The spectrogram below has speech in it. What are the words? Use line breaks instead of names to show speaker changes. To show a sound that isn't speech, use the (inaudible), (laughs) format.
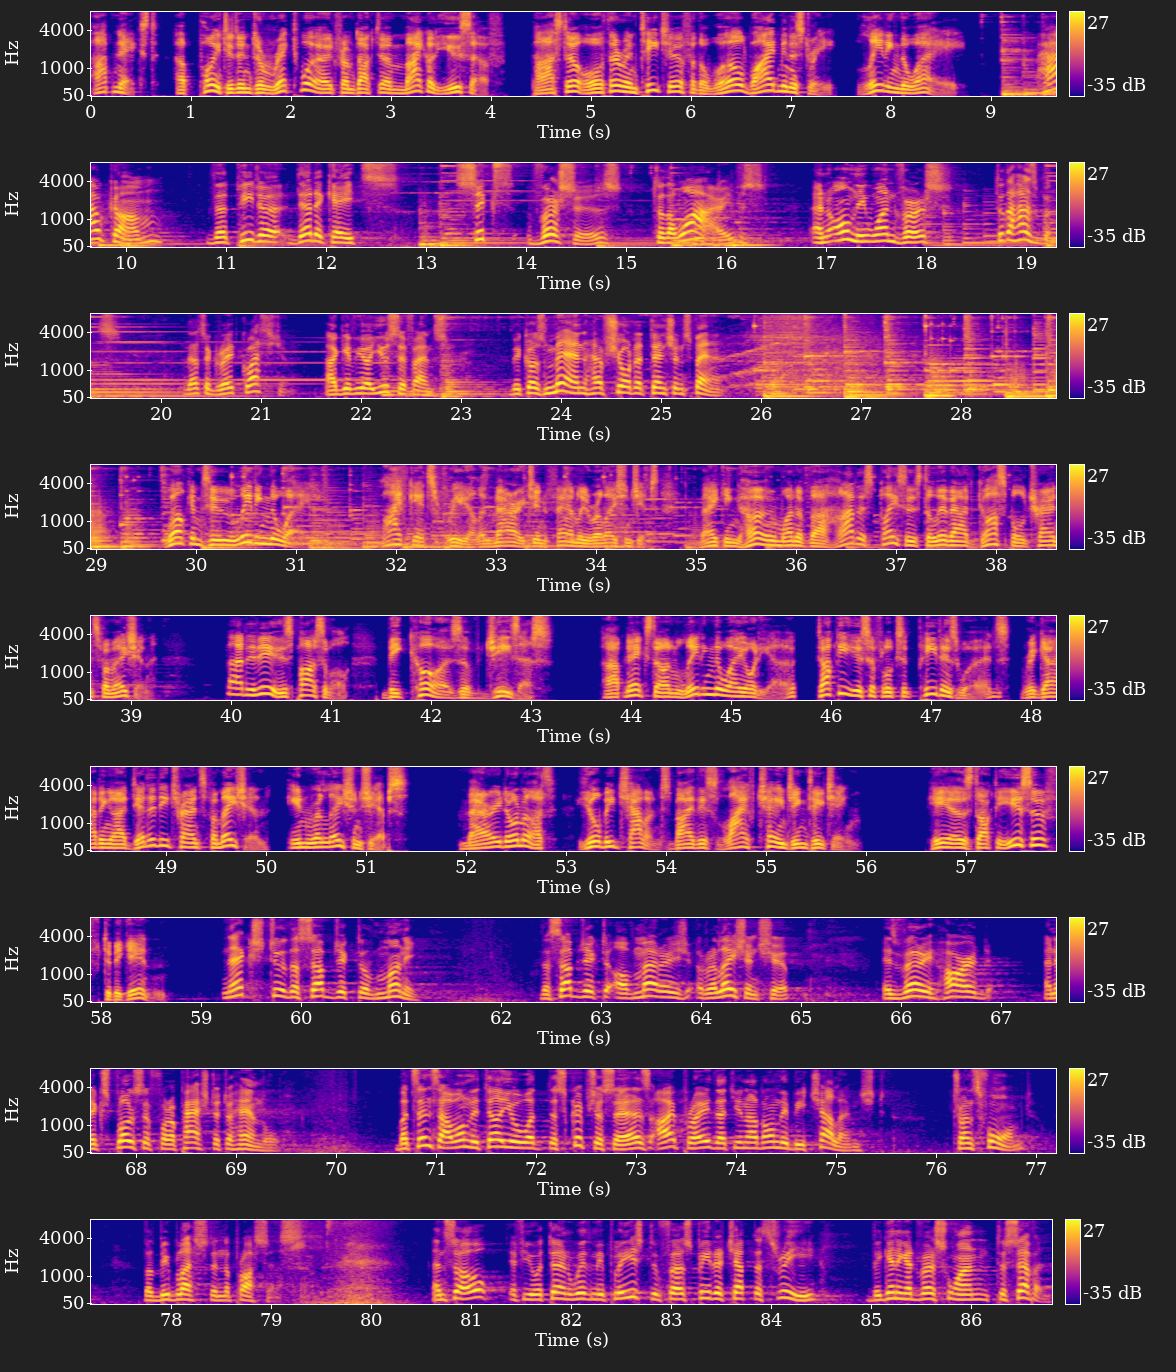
Up next, a pointed and direct word from Dr. Michael Youssef, pastor, author, and teacher for the Worldwide Ministry, leading the way.
How come that Peter dedicates six verses to the wives and only one verse to the husbands? That's a great question. I'll give you a Youssef answer. Because men have short attention span.
Welcome to Leading the Way. Life gets real in marriage and family relationships, making home one of the hardest places to live out gospel transformation. But it is possible because of Jesus. Up next on Leading the Way audio, Dr. Youssef looks at Peter's words regarding identity transformation in relationships. Married or not, you'll be challenged by this life changing teaching. Here's Dr. Youssef to begin.
Next to the subject of money, the subject of marriage relationship is very hard and explosive for a pastor to handle. But since I'll only tell you what the scripture says, I pray that you not only be challenged, transformed, but be blessed in the process. And so, if you would turn with me, please, to 1 Peter chapter 3, beginning at verse 1 to 7.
